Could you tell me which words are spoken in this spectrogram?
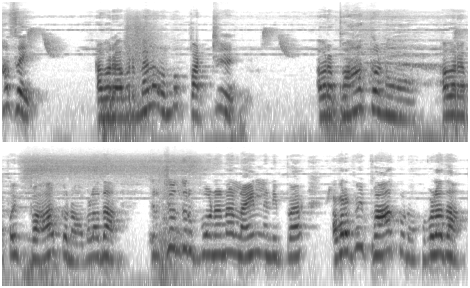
ஆசை. அவர் அவர் மேல ரொம்ப பற்று. அவரை பார்க்கணும். அவரை போய் பார்க்கணும். அவ்வளவுதான். திருச்செந்தூர் போனேன்னா லைன்ல நிப்பேன். அவரை போய் பார்க்கணும். அவ்வளவுதான்.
